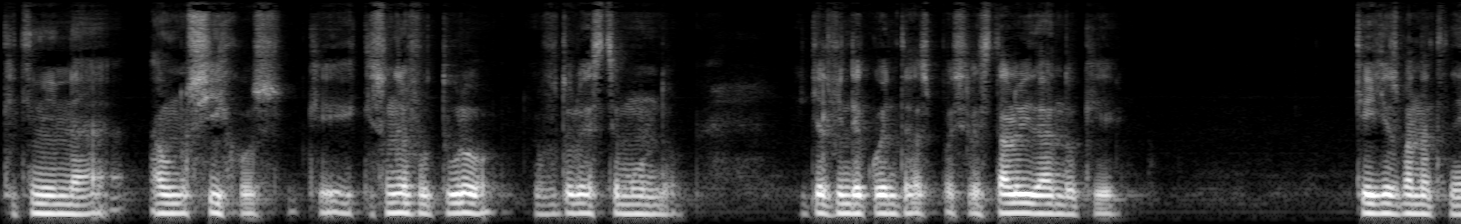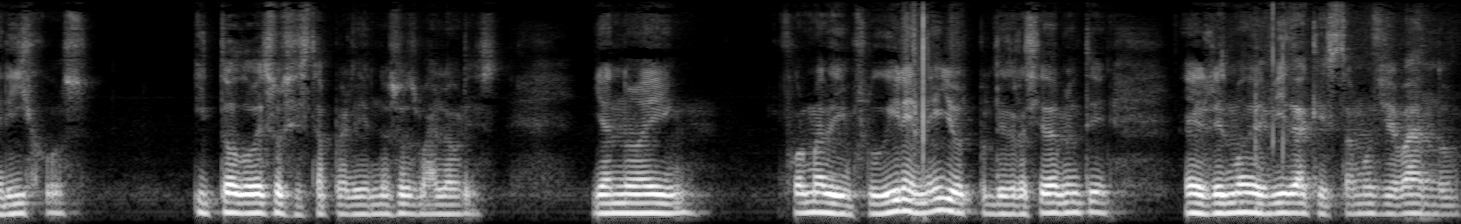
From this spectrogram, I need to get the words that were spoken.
que tienen a, unos hijos que, son el futuro, el futuro de este mundo. Y que al fin de cuentas pues se les está olvidando que, que ellos van a tener hijos y todo eso se está perdiendo, esos valores. Ya no hay forma de influir en ellos, pues desgraciadamente el ritmo de vida que estamos llevando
